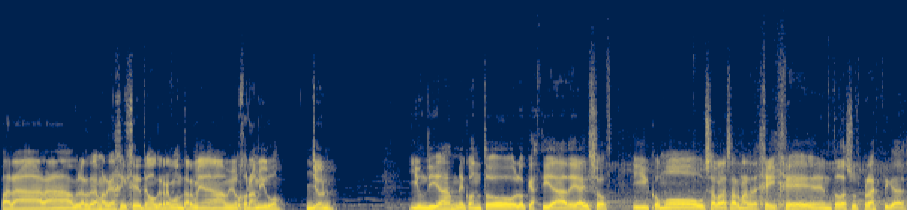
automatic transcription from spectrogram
Para hablar de la marca GG tengo que remontarme a mi mejor amigo, John. Y un día me contó lo que hacía de Airsoft y cómo usaba las armas de G&G en todas sus prácticas.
